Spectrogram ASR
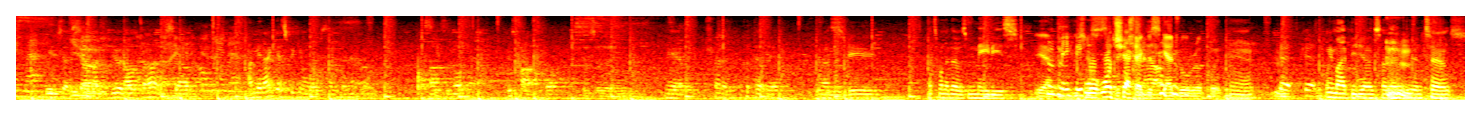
Saying. Only men. We just have so much to do at all times. So, I mean, I guess we can work something out. Possible. It's possible. Yeah, try to put that in. for us. That's one of those maybes. Yeah. Maybe. We'll, we'll check, Check it the out. schedule real quick. Yeah. Good, good. We might be doing something intense.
